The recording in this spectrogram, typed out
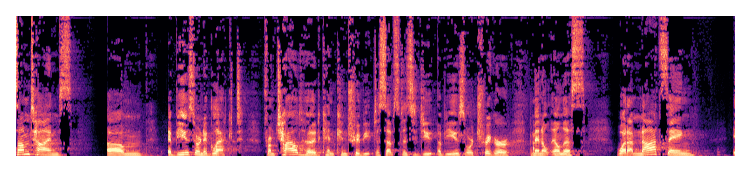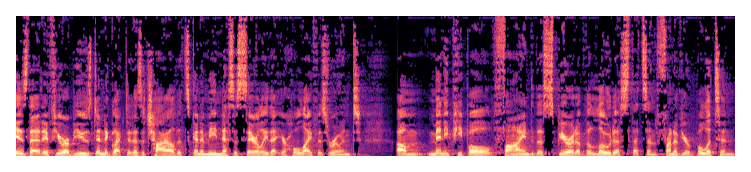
Sometimes um, abuse or neglect from childhood can contribute to substance abuse or trigger mental illness. What I'm not saying is that if you're abused and neglected as a child, it's going to mean necessarily that your whole life is ruined. Um, many people find the spirit of the lotus that's in front of your bulletin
